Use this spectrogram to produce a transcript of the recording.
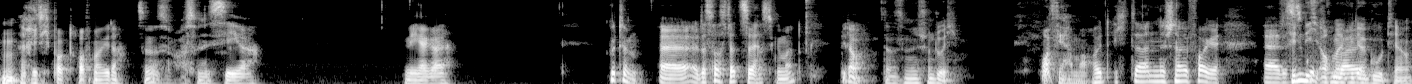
Hm. Richtig Bock drauf mal wieder. So, so eine Sega. Mega geil. Gut, Tim. Äh, das war das letzte, hast du gemeint? Genau, dann sind wir schon durch. Boah, wir haben heute echt da eine schnelle Folge. Äh, Finde ich auch mal weil, wieder gut, ja.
